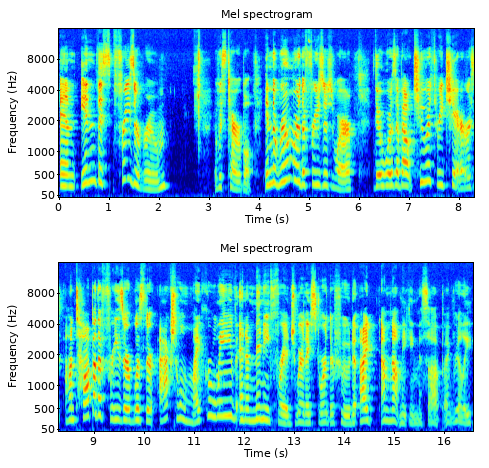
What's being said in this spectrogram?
And in this freezer room, it was terrible. In the room where the freezers were, there was about two or three chairs. On top of the freezer was their actual microwave and a mini fridge where they stored their food. I I'm not making this up. I really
